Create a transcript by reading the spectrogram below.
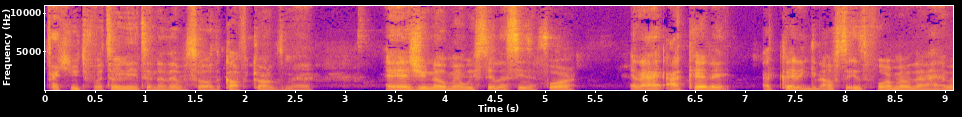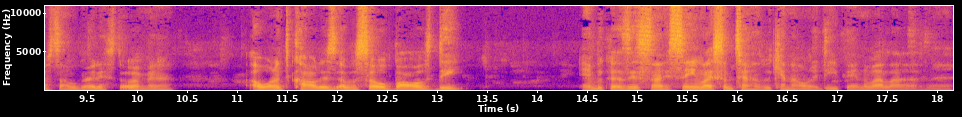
Thank you for tuning in to another episode of the Coffee Chronicles, man. As you know, man, we're still in season four, and I I couldn't I couldn't get off season four, man, without having something great in store, man. I wanted to call this episode "Balls Deep," and because it seems like sometimes we kind of on the deep end of our lives, man.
